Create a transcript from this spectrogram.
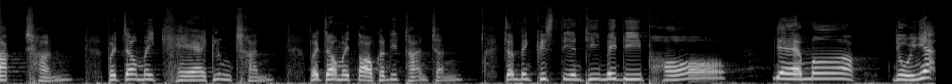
รักฉัน พระเจ้าไม่แคร์เรื่องฉัน พระเจ้าไม่ตอบคำทิฐานฉัน ฉันเป็นคริสเตียนที่ไม่ดีพอ แย่มาก อยู่อย่างเงี้ย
